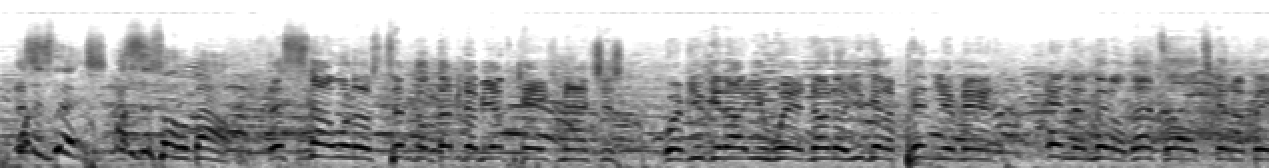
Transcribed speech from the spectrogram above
not- this- is this? What is this all about? This is not one of those typical WWF cage matches where if you get out, you win. No, no, you've got to pin your man in the middle. That's all it's going to be.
